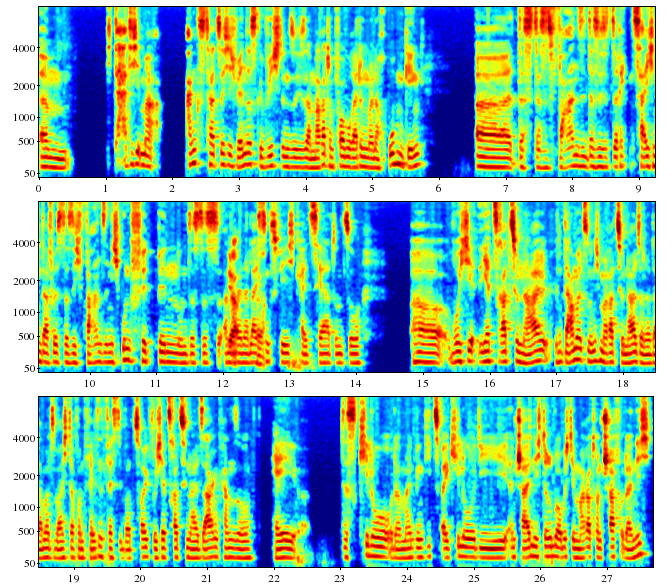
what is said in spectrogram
Ähm, da hatte ich immer Angst tatsächlich, wenn das Gewicht in so dieser Marathon-Vorbereitung mal nach oben ging, äh, dass, dass es Wahnsinn, dass es direkt ein Zeichen dafür ist, dass ich wahnsinnig unfit bin und dass das an ja, meiner Leistungsfähigkeit ja. zerrt und so äh, wo ich jetzt rational, damals noch nicht mal rational, sondern damals war ich davon felsenfest überzeugt, wo ich jetzt rational sagen kann, so, hey, das Kilo oder meinetwegen die zwei Kilo, die entscheiden nicht darüber, ob ich den Marathon schaffe oder nicht.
